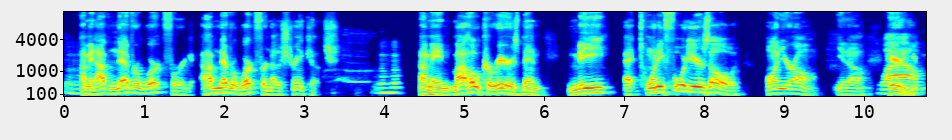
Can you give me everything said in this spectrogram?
Mm-hmm. I mean, I've never worked for I've never worked for another strength coach. Mm-hmm. I mean, my whole career has been me at 24 years old on your own you know wow. Here, you,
